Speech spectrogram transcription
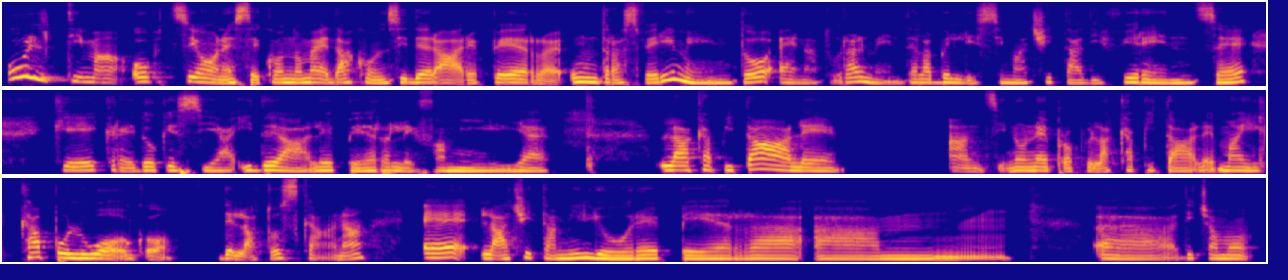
Ultima opzione, secondo me, da considerare per un trasferimento è naturalmente la bellissima città di Firenze, che credo che sia ideale per le famiglie. La capitale, anzi non è proprio la capitale, ma il capoluogo della Toscana, è la città migliore per, um, uh, diciamo,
